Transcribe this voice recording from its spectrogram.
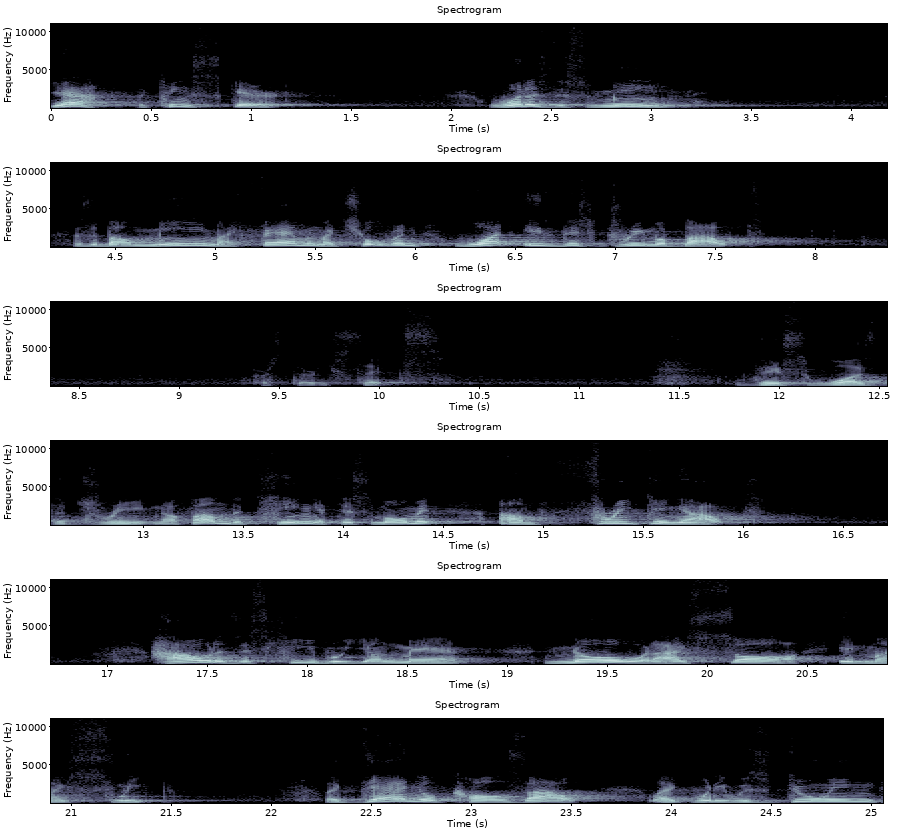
Yeah, the king's scared. What does this mean? This is about me, my family, my children. What is this dream about? Verse 36. This was the dream. Now, if I'm the king at this moment, I'm freaking out. How does this Hebrew young man know what I saw in my sleep? Like Daniel calls out, like what he was doing,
